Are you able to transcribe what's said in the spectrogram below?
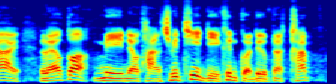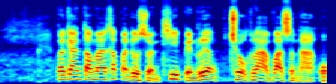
ได้ แล้วก็มีแนวทางชีวิตที่ดีขึ้นกว่าเดิมนะครับ ประการต่อมาครับมาดูส่วนที่เป็นเรื่องโชคลาภวาสนาโอ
